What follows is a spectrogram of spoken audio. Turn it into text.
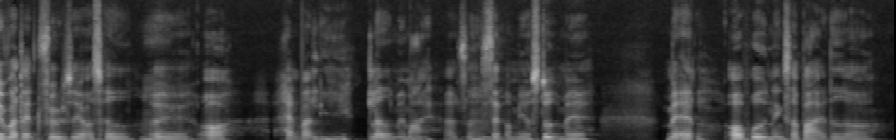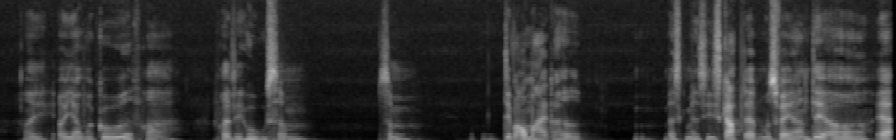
det var den følelse, jeg også havde. Mm. Mm. Øh, og han var lige glad med mig, altså, Mm. mm. selvom jeg stod med, med al oprydningsarbejdet, og, og, og jeg var gået fra, fra det hus, som, som det var jo mig, der havde, hvad skal man sige, skabt atmosfæren der, og ja,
